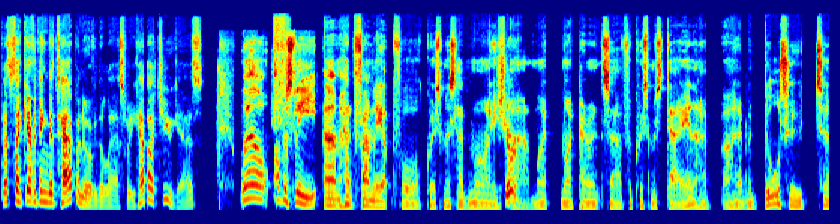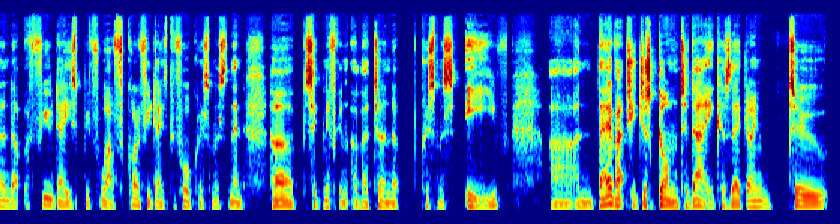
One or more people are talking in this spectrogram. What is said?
that's like everything that's happened over the last week. How about you guys? Well, obviously, um, had family up for Christmas. Had my Sure. uh, my my parents uh, for Christmas Day, and I had I had my daughter who turned up a few days before, well, quite a few days before Christmas, and then her significant other turned up Christmas Eve, uh, and they've actually just gone today because they're going to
